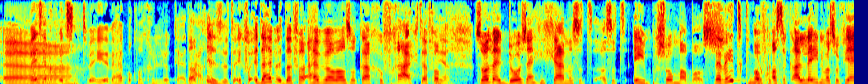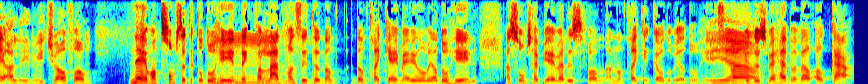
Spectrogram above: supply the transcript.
wij zijn ook met Eh, z'n tweeën. We hebben ook wel geluk, hè, Dat daarin. is het. Ik, dat hebben, dat hebben we wel eens elkaar gevraagd. Hè, van, Ja. Zouden wij door zijn gegaan als het, als het één persoon maar was? Dat weet ik niet. Of als ik alleen was of jij alleen, weet je wel? Van, Nee, want soms zit ik er doorheen en denk van laat maar zitten. Dan, dan trek jij mij er weer doorheen. En soms heb jij wel eens van en dan trek ik jou er weer doorheen. Ja. Snap je? Dus wij hebben wel elkaar.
